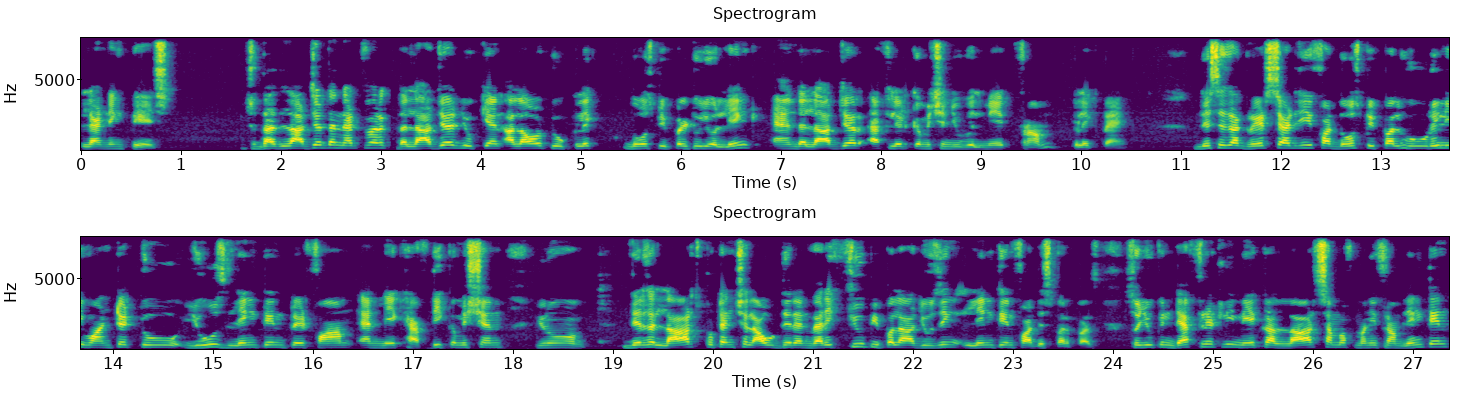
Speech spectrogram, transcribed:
landing page. So the larger the network the larger you can allow to click those people to your link and the larger affiliate commission you will make from clickbank. This is a great strategy for those people who really wanted to use linkedin platform and make hefty commission. You know there's a large potential out there and very few people are using linkedin for this purpose. So you can definitely make a large sum of money from linkedin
